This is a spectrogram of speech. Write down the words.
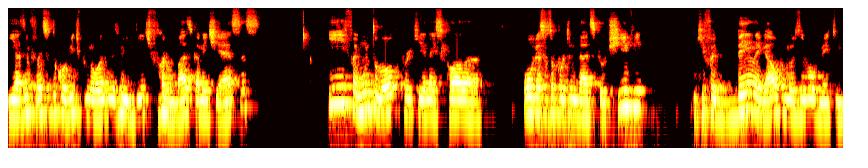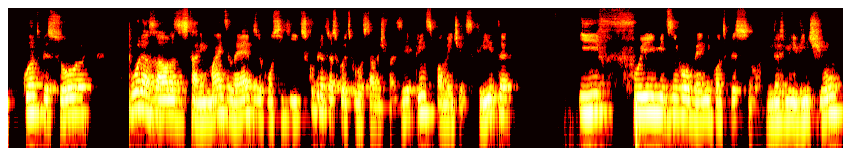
E as influências do Covid para o meu ano 2020 foram basicamente essas. E foi muito louco porque na escola houve essas oportunidades que eu tive, que foi bem legal para o meu desenvolvimento enquanto pessoa. Por as aulas estarem mais leves, eu consegui descobrir outras coisas que eu gostava de fazer, principalmente a escrita, e fui me desenvolvendo enquanto pessoa. Em 2021,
